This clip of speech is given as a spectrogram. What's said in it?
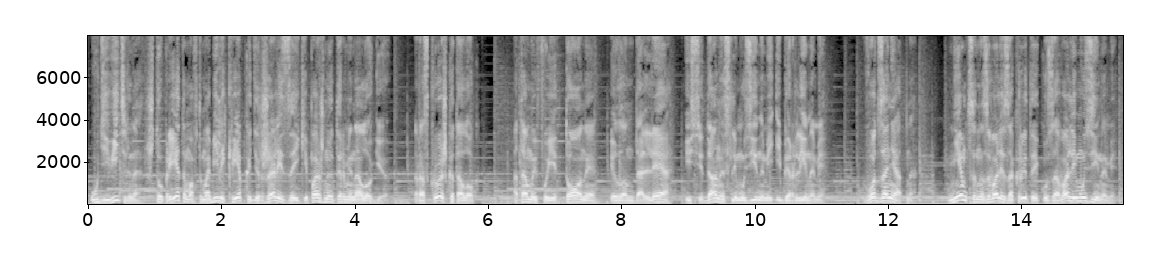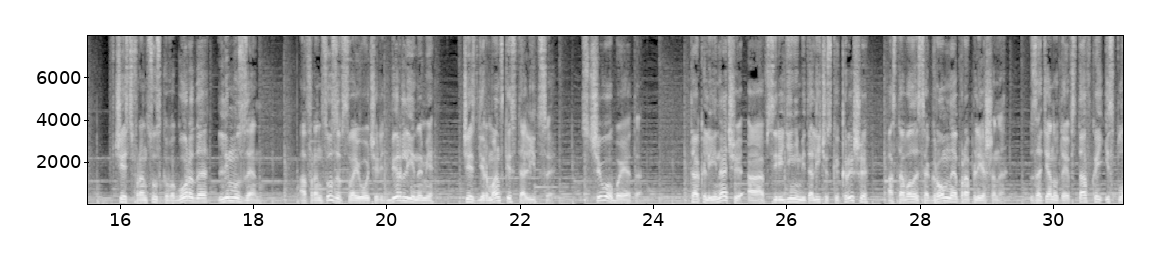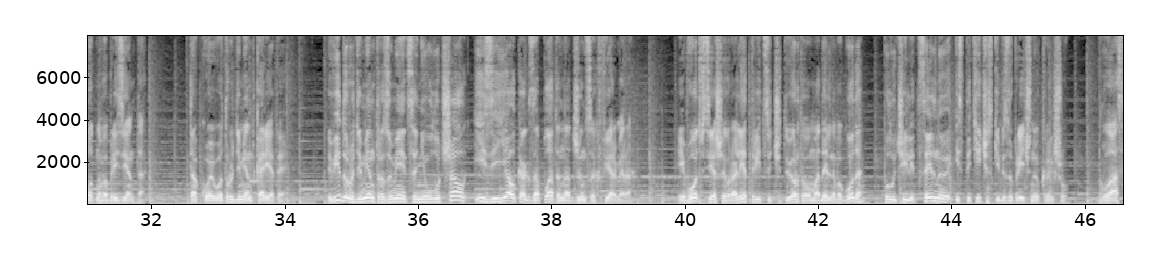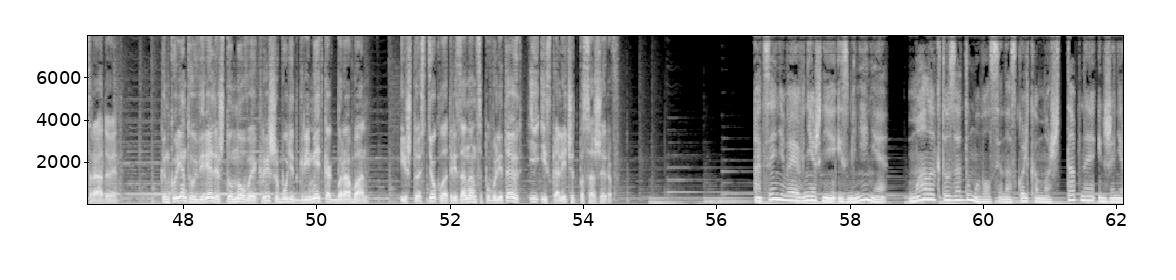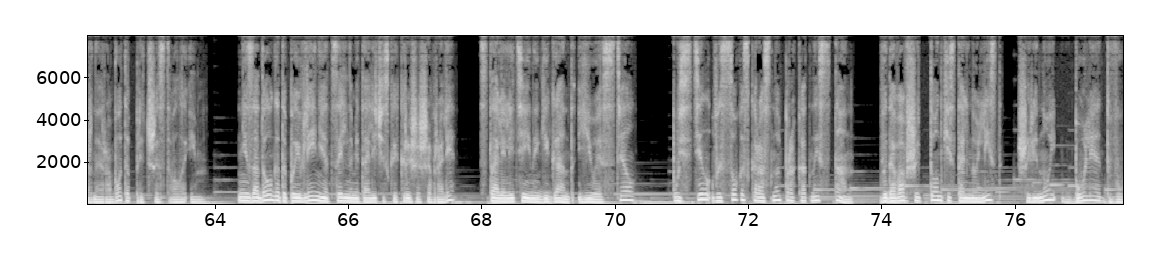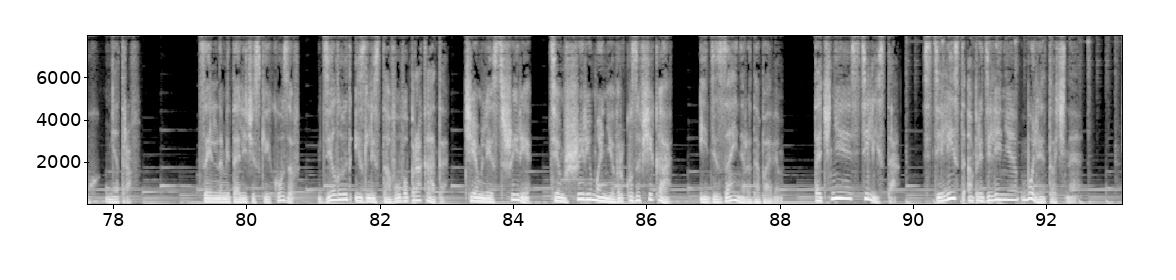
Удивительно, что при этом автомобили крепко держались за экипажную терминологию. Раскроешь каталог, а там и фаэтоны, и ландале, и седаны с лимузинами и берлинами. Вот занятно. Немцы называли закрытые кузова лимузинами. В честь французского города – лимузен. А французы, в свою очередь, берлинами – в честь германской столицы. С чего бы это? Так или иначе, а в середине металлической крыши оставалась огромная проплешина, затянутая вставкой из плотного брезента. Такой вот рудимент кареты – Вида рудимент, разумеется, не улучшал и зиял, как заплата на джинсах фермера. И вот все «Шевроле» 34-го модельного года получили цельную, эстетически безупречную крышу. Глаз радует. Конкуренты уверяли, что новая крыша будет греметь как барабан, и что стекла от резонанса повылетают и искалечат пассажиров. Оценивая внешние изменения, мало кто задумывался, насколько масштабная инженерная работа предшествовала им. Незадолго до появления цельнометаллической крыши «Шевроле» сталелитейный гигант US Steel пустил высокоскоростной прокатный стан, выдававший тонкий стальной лист шириной более двух метров. Цельнометаллический кузов делают из листового проката. Чем лист шире, тем шире маневр кузовщика. И дизайнера добавим. Точнее, стилиста. Стилист — определение более точное —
